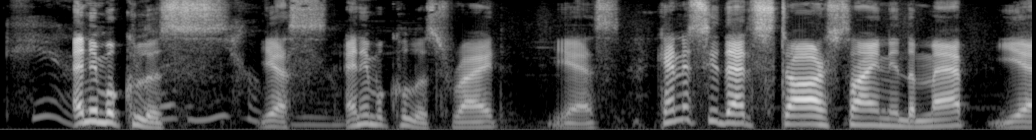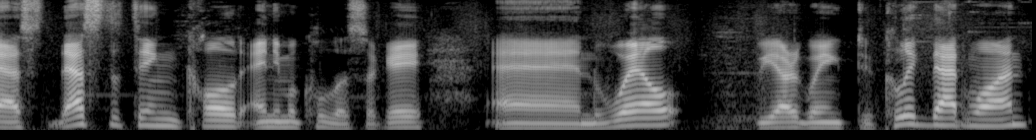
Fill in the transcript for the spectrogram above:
Here, Anemoculus. let me help Yes, you. Anemoculus, right? Yes. Can you see that star sign in the map? Yes, that's the thing called Anemoculus, okay? And well, we are going to click that one,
